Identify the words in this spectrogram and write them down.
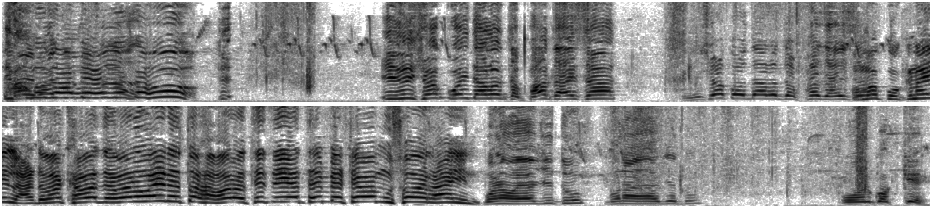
તો કહું. એને શું કોઈ દાડો તફા થાય છે? જાય છે. કોકના લાડવા ખાવા જવાનું હોય ને તો હવારથી તૈયાર થઈને બેઠે હોય મુસો રાઈન. પણ આવજી તું? પણ આવજે તું? ઓન કોકે. કે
